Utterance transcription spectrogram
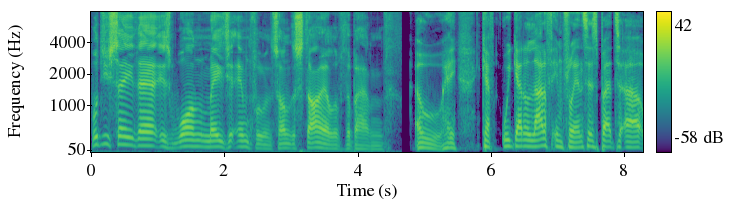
Would you say there is one major influence on the style of the band? Oh, hey, Kev, we got a lot of influences, but uh,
